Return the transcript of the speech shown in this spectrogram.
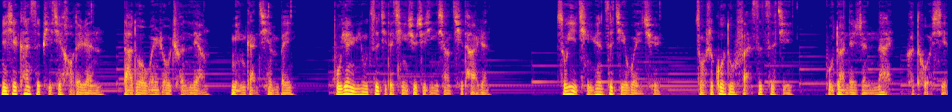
那些看似脾气好的人，大多温柔纯良、敏感谦卑，不愿意用自己的情绪去影响其他人，所以情愿自己委屈，总是过度反思自己，不断的忍耐和妥协。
